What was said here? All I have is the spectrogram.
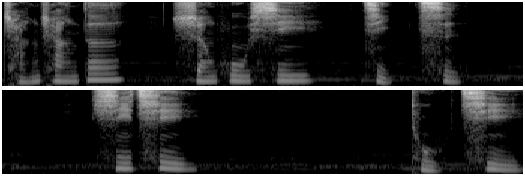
长长的深呼吸几次，吸气，吐气，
